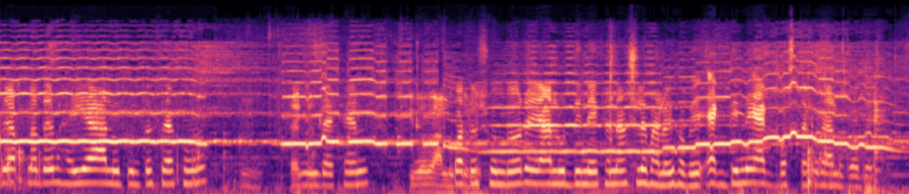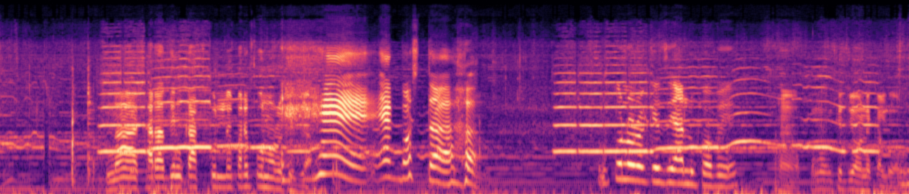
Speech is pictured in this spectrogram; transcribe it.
যে আপনাদের ভাইয়া আলু তুলতেছে এখন। দেখেন কীভাবে আলু কত সুন্দর। এই আলুর দিনে এখানে আসলে ভালোই হবে। একদিনে এক বস্তা করে আলু পাবে। না সারাদিন কাজ করলে পারে পনেরো কেজি হ্যাঁ এক বস্তা। পনেরো কেজি আলু পাবে। হ্যাঁ পনেরো কেজি অনেক আলু হবে।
